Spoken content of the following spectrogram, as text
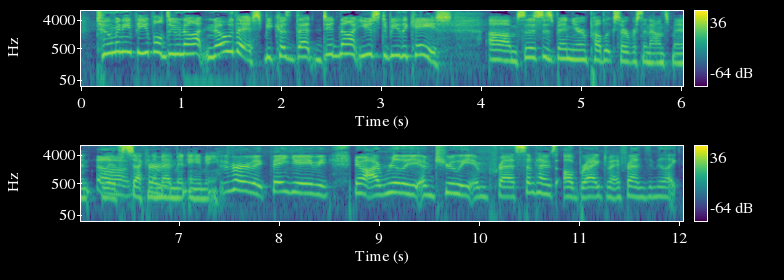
Too many people do not know this because that did not used to be the case. Um, so this has been your public service announcement with oh, Second perfect. Amendment Amy. Perfect. Thank you, Amy. No, I really am truly impressed. Sometimes I'll brag to my friends and be like,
